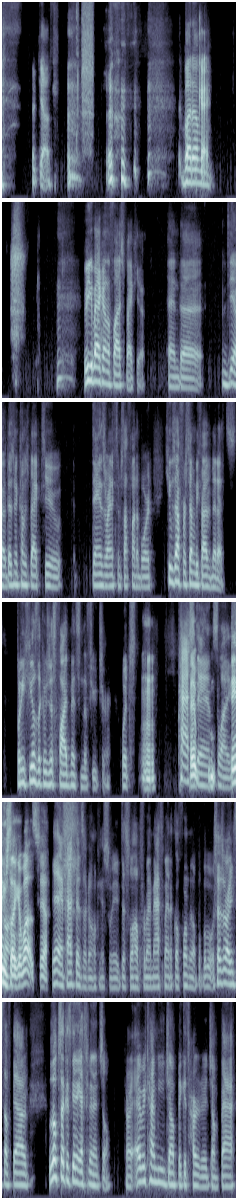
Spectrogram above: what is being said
yes. but um, Okay. we get back on the flashback here, and uh, you know Desmond comes back to Dan's writing some stuff on the board. He was out for seventy five minutes, but he feels like it was just five minutes in the future, which Mhm. past It Dan's like Seems oh, like it was. Yeah. Yeah, past Dan's like, oh, okay, sweet. This will help for my mathematical formula. Blah, blah, blah. Starts writing stuff down. Looks like it's getting exponential. All right. Every time you jump, it gets harder to jump back.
